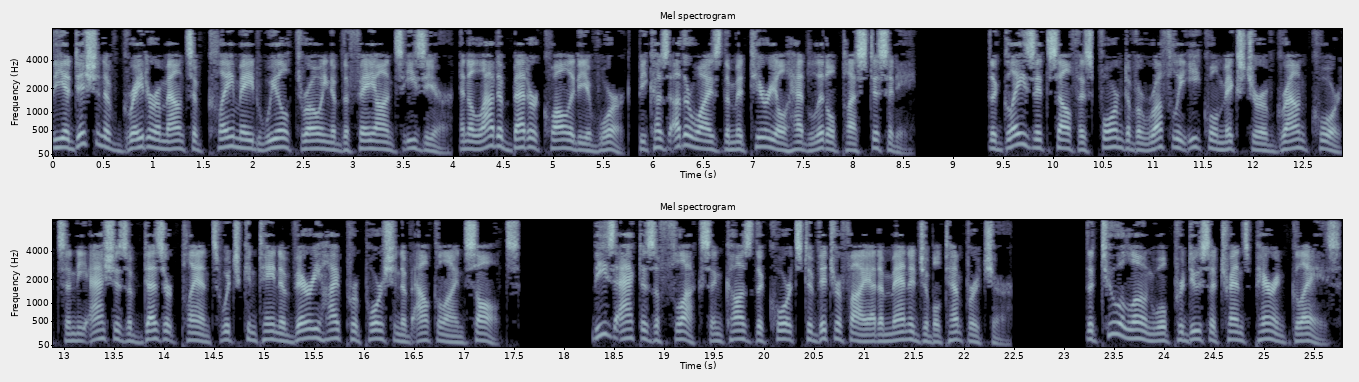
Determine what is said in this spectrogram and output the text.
The addition of greater amounts of clay made wheel throwing of the faience easier, and allowed a better quality of work, because otherwise the material had little plasticity. The glaze itself is formed of a roughly equal mixture of ground quartz and the ashes of desert plants which contain a very high proportion of alkaline salts. These act as a flux and cause the quartz to vitrify at a manageable temperature. The two alone will produce a transparent glaze.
